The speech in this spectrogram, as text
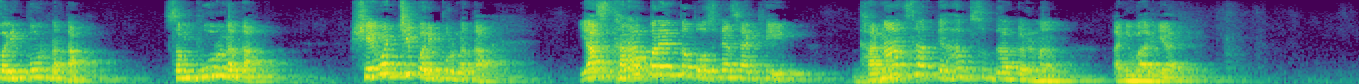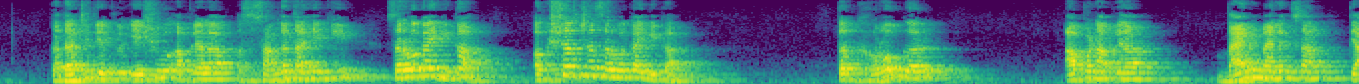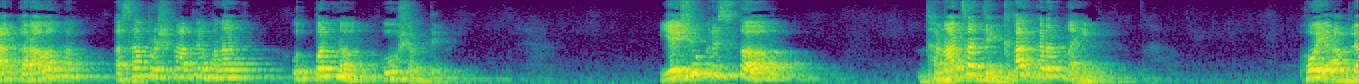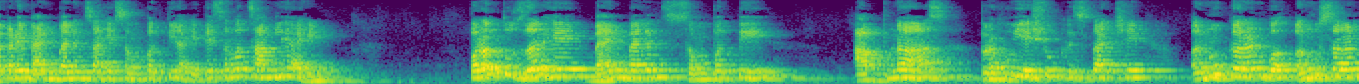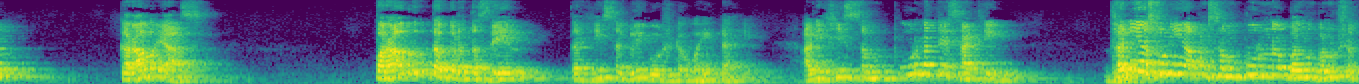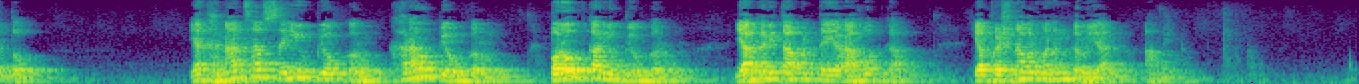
परिपूर्णता संपूर्णता शेवटची परिपूर्णता या स्तरापर्यंत पोहोचण्यासाठी धनाचा त्याग सुद्धा करणं अनिवार्य आहे. कदाचित येशू आपल्याला असं सांगत आहे की सर्व काही विका अक्षरशः सर्व काही विका. तर खरोखर आपण आपल्या बँक बॅलन्सचा त्याग करावा का? असा प्रश्न आपल्या मनात उत्पन्न होऊ शकते. येशू ख्रिस्त धनाचा धिक्कार करत नाही. होय आपल्याकडे बँक बॅलन्स आहे संपत्ती आहे ते सर्व चांगले आहे. परंतु जर हे बँक बॅलन्स संपत्ती आपणास प्रभू येशू ख्रिस्ताचे अनुकरण व अनुसरण करावयास परावृत्त करत असेल तर ही सगळी गोष्ट वाईट आहे. आणि ही संपूर्णतेसाठी धनी असूनही आपण संपूर्ण बनू बनू शकतो. या धनाचा सही उपयोग करून खरा उपयोग करून परोपकारी उपयोग करून याकरिता आपण तयार आहोत का? या प्रश्नावर मनन करूया. आम्ही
